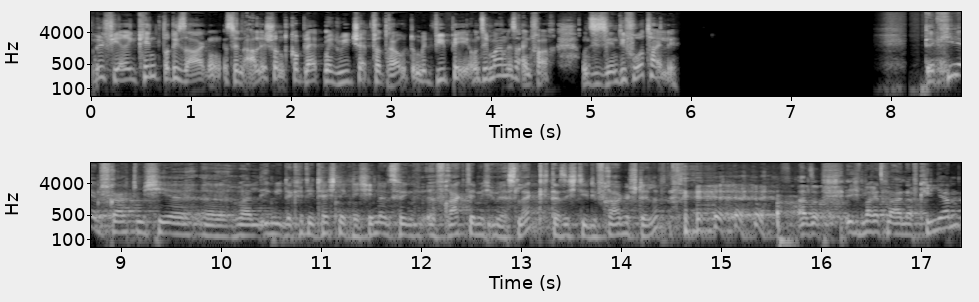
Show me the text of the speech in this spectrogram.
zwölfjährigen Kind, würde ich sagen, sind alle schon komplett mit WeChat vertraut und mit VP und sie machen es einfach und sie sehen die Vorteile. Der Kilian fragte mich hier, äh, weil irgendwie der kriegt die Technik nicht hin, deswegen äh, fragt er mich über Slack, dass ich dir die Frage stelle. also ich mache jetzt mal einen auf Kilian.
